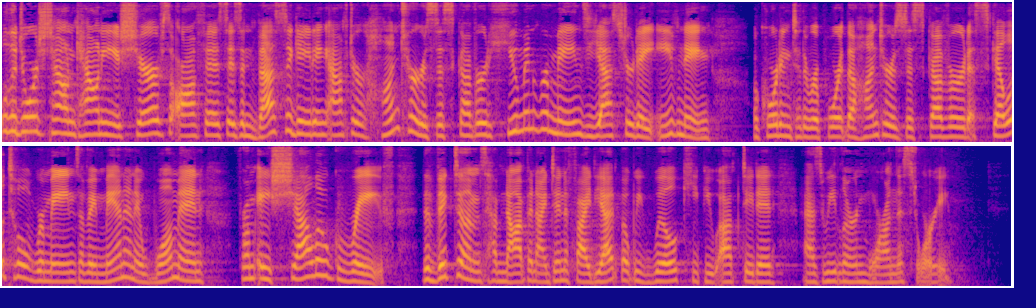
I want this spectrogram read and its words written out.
Well, the Georgetown County Sheriff's Office is investigating after hunters discovered human remains yesterday evening. According to the report, the hunters discovered skeletal remains of a man and a woman from a shallow grave. The victims have not been identified yet, but we will keep you updated as we learn more on the story.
